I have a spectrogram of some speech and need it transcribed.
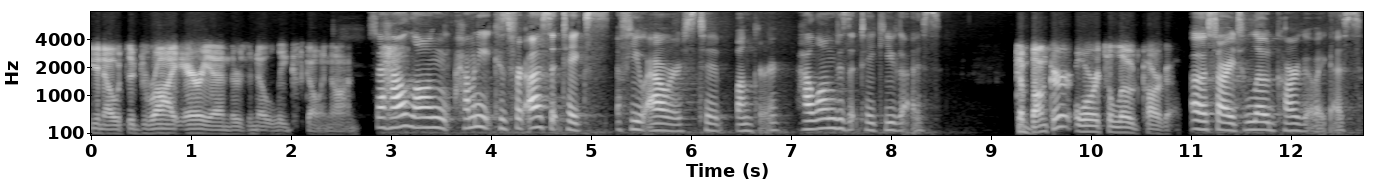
you know, it's a dry area and there's no leaks going on. So how long? How many? Because for us, it takes a few hours to bunker. How long does it take you guys? To bunker or to load cargo? Oh, sorry, to load cargo, I guess.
